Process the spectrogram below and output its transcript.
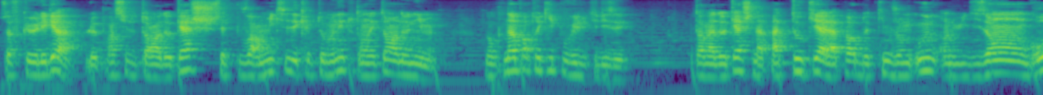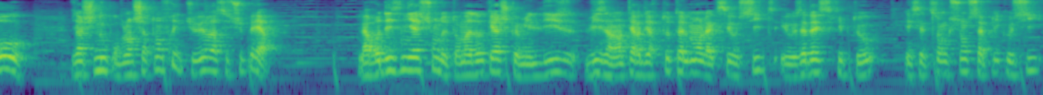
Sauf que les gars, le principe de Tornado Cash, c'est de pouvoir mixer des crypto-monnaies tout en étant anonyme. Donc n'importe qui pouvait l'utiliser. Tornado Cash n'a pas toqué à la porte de Kim Jong-un en lui disant Gros, viens chez nous pour blanchir ton fric, tu verras, c'est super. La redésignation de Tornado Cash, comme ils disent, vise à interdire totalement l'accès aux sites et aux adresses crypto, et cette sanction s'applique aussi,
